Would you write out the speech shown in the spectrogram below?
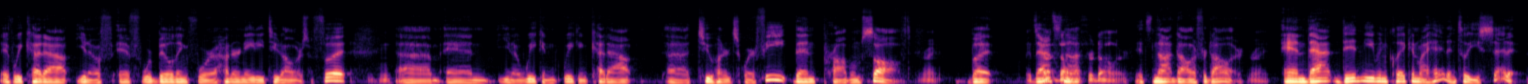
If we cut out, you know, if, if we're building for one hundred eighty-two dollars a foot, um, and you know we can we can cut out uh, two hundred square feet, then problem solved. Right. But It's that's not dollar not for dollar. it's not dollar for dollar. Right. And that didn't even click in my head until you said it.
